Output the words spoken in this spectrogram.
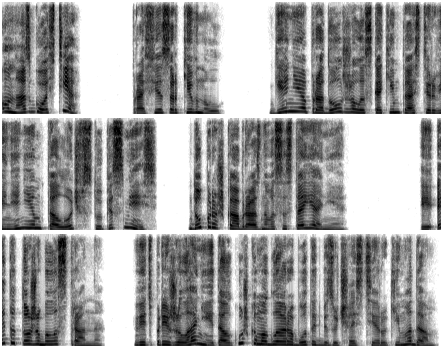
«У нас гостья!» Профессор кивнул. Гения продолжила с каким-то остервенением толочь в ступе смесь до порошкообразного состояния. И это тоже было странно, ведь при желании толкушка могла работать без участия руки мадам.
